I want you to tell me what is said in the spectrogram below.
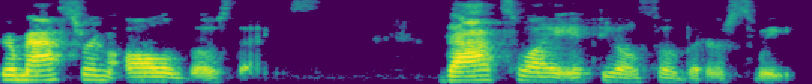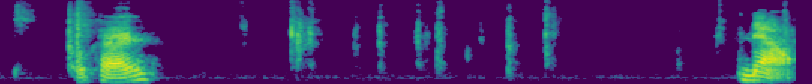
You're mastering all of those things. That's why it feels so bittersweet. Okay. Now,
